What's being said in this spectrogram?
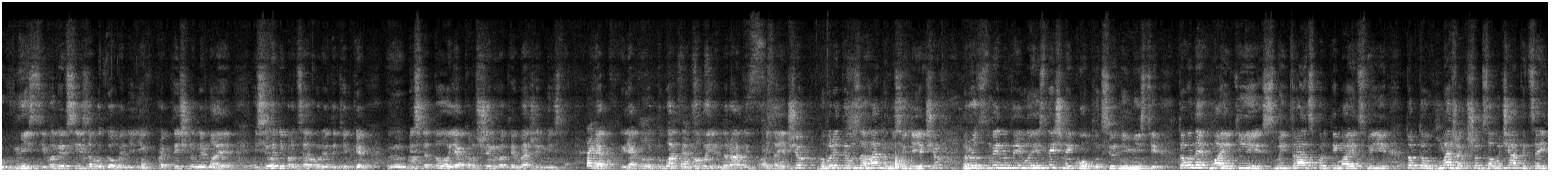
в місті, вони всі забудовані, їх практично немає. І сьогодні про це говорити тільки е, після того, як розширювати межі міста, як, як готувати новий генеральний план. А Якщо говорити у загальному сьогодні, якщо розвинутий логістичний комплекс сьогодні в місті, то вони мають і свій транспорт, і мають свої, тобто в межах, щоб залучати цей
